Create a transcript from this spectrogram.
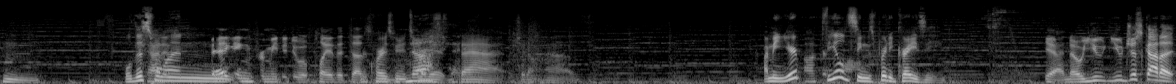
hmm. Well, this Chat one begging for me to do a play that does requires me to nothing. target that, which I don't have. I mean, your Hackathon. field seems pretty crazy. Yeah, no, you you just gotta.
